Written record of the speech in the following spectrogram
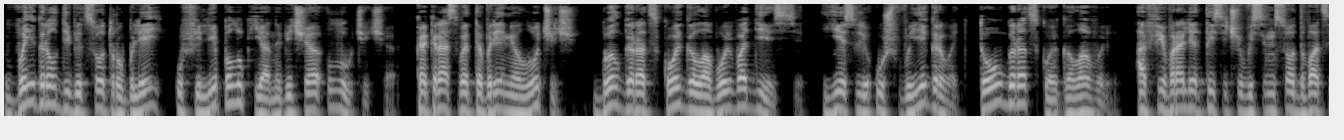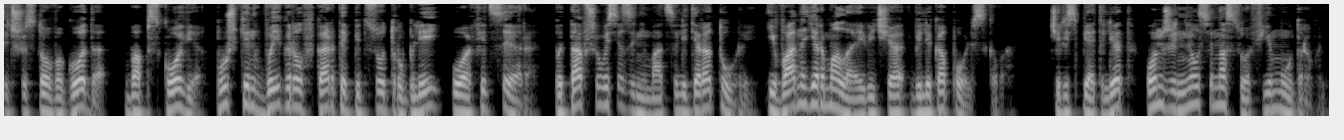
выиграл 900 рублей у Филиппа Лукьяновича Лучича. Как раз в это время Лучич был городской головой в Одессе. Если уж выигрывать, то у городской головы. А в феврале 1826 года в Обскове Пушкин выиграл в карты 500 рублей у офицера, пытавшегося заниматься литературой, Ивана Ермолаевича Великопольского. Через пять лет он женился на Софье Мудровой,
